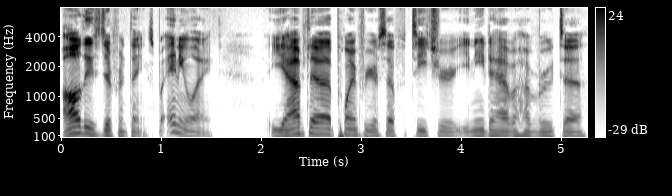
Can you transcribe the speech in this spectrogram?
all these different things. But anyway, you have to appoint for yourself a teacher. You need to have a Havruta.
